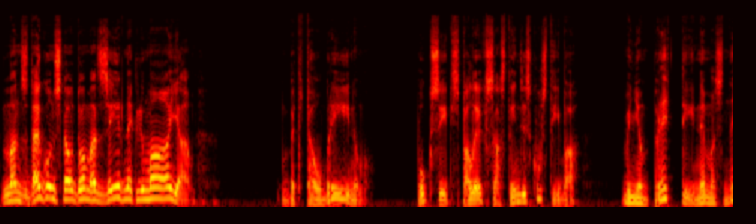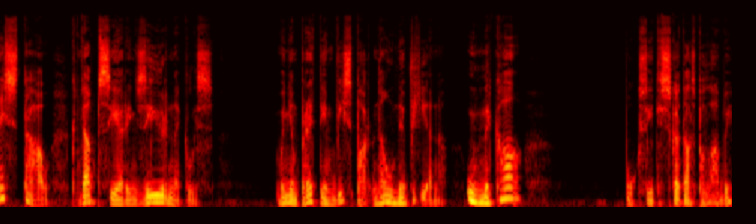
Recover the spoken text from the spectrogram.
mans deguns nav domāts zirnekļu mājām. Bet tavu brīnumu puksītis paliek sastindzis kustībā. Viņam pretī nemaz nestāv knapsieriņa zirneklis Viņam pretim vispār nav neviena un nekā. Puksītis skatās pa labi,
